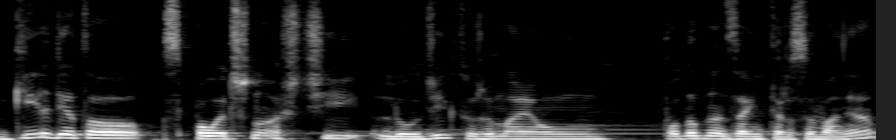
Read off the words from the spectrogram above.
Gildie to społeczności ludzi, którzy mają podobne zainteresowania,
